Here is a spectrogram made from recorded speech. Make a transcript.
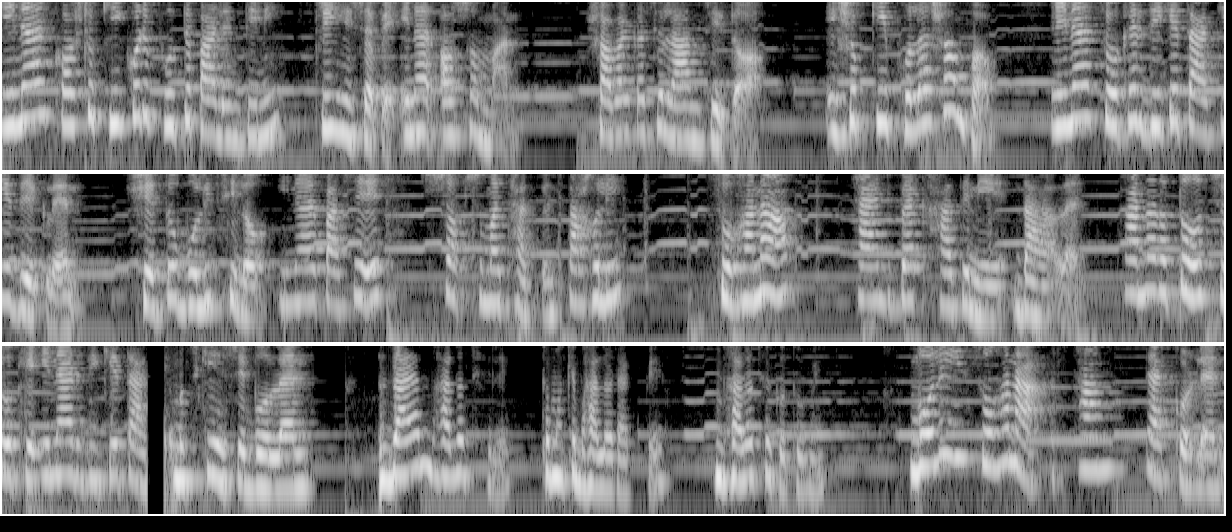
ইনার কষ্ট কি করে ভুলতে পারলেন তিনি? স্ত্রী হিসেবে ইনার অসম্মান। সবার কাছে লাঞ্ছিত। এসব কি ভোলা সম্ভব? ইনার চোখের দিকে তাকিয়ে দেখলেন। সে তো বলেছিল ইনার পাশে সবসময় থাকবেন। তাহলে? সোহানা হ্যান্ডব্যাগ হাতে নিয়ে দাঁড়ালেন। কান্নারত চোখে ইনার দিকে তাকিয়ে মুচকি হেসে বললেন জায়ান ভালো ছেলে তোমাকে ভালো রাখবে। ভালো থেকো তুমি। বলেই সোহানা স্থান ত্যাগ করলেন।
